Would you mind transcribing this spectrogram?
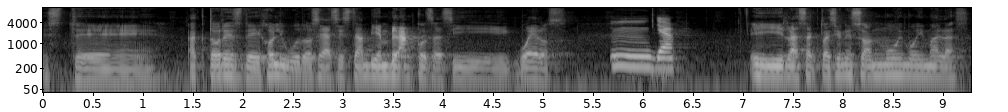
este, actores de Hollywood, o sea, si están bien blancos, así güeros. Mm, ya. Y las actuaciones son muy, muy malas.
